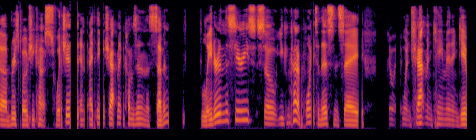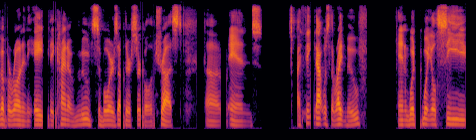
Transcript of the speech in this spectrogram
uh, Bruce Bochy kind of switch it, and I think Chapman comes in in the seventh later in the series, so you can kind of point to this and say when Chapman came in and gave up a run in the eighth, they kind of moved Sborz up their circle of trust, uh, and I think that was the right move. And what what you'll see,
